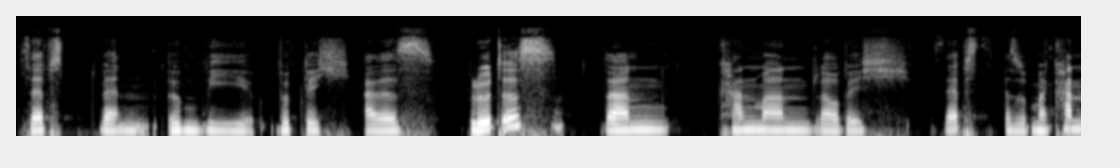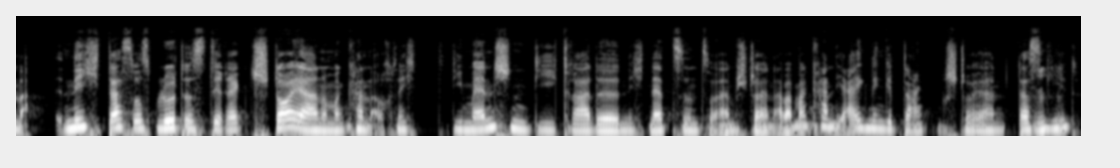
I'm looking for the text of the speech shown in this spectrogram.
selbst wenn irgendwie wirklich alles blöd ist, dann kann man, glaube ich, selbst, also man kann nicht das, was blöd ist, direkt steuern und man kann auch nicht die Menschen, die gerade nicht nett sind, zu einem steuern, aber man kann die eigenen Gedanken steuern. Das Mhm. geht.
